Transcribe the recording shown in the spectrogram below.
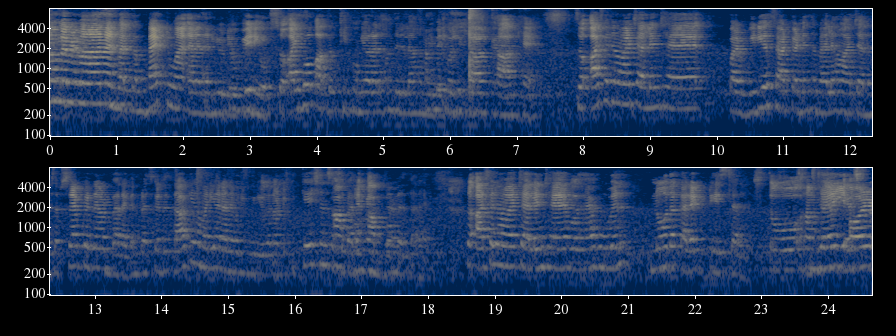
वालेकुम everyone and welcome back to my another YouTube video so I hope आप लोग ठीक होंगे और अल्हम्दुलिल्लाह हम भी ठीक ठाक हैं। सो आज का जो हमारा चैलेंज है पर वीडियो स्टार्ट करने से पहले हमारे चैनल सब्सक्राइब कर दें और बेल आइकन प्रेस कर दें ताकि हमारी हर आने वाली वीडियो का नोटिफिकेशन सबसे पहले आपको मिलता रहे। तो आज का जो हमारा चैलेंज है वो है who will know the correct test challenge तो हम जो है ये और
